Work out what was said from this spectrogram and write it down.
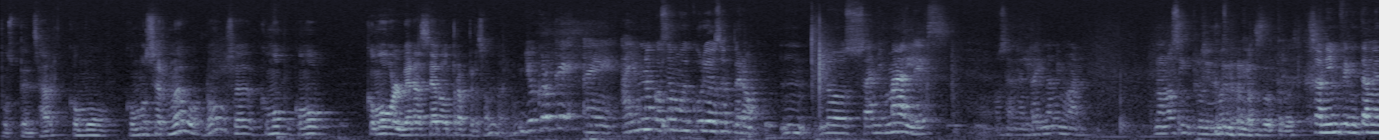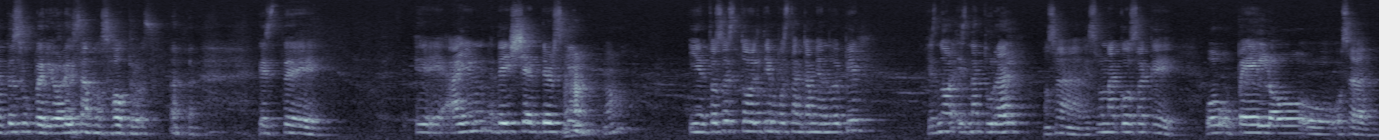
pues pensar cómo, cómo ser nuevo, ¿no? O sea, cómo, cómo, cómo volver a ser otra persona, ¿no? Yo creo que eh, hay una cosa muy curiosa, pero mm, los animales, o sea, en el reino animal, no nos incluimos nosotros. son infinitamente superiores a nosotros. este, eh, hay un, they shed their skin, ¿no? Y entonces todo el tiempo están cambiando de piel. Es, no, es natural, o sea, es una cosa que, o, pelo, o, o sea,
